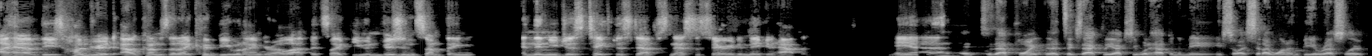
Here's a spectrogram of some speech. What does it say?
I have these hundred outcomes that I could be when I grow up. It's like you envision something and then you just take the steps necessary to make it happen. And, and, to that point, that's exactly actually what happened to me. So I said I wanted to be a wrestler,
